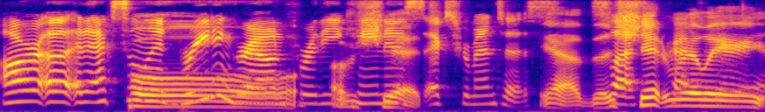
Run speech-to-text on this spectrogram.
Are uh, an excellent breeding ground for the Canis shit. excrementus. yeah, the shit really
